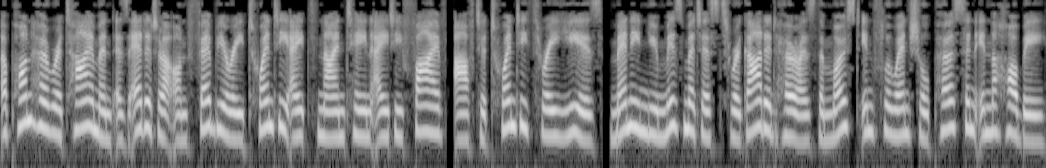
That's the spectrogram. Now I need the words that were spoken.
Upon her retirement as editor on February 28, 1985, after 23 years, many numismatists regarded her as the most influential person in the hobby.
